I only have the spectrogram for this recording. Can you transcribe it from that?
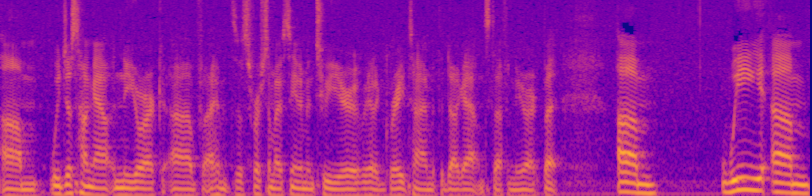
Um, we just hung out in New York. Uh, I, this was the first time I've seen him in two years. We had a great time at the dugout and stuff in New York. But um, we, um,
